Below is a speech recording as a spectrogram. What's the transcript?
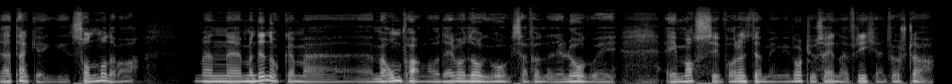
det tenker jeg, sånn må det være. Men, eh, men, det er noe med, med omfang, og det lå jo selvfølgelig det lå ei, ei massiv forhåndsdømming. Vi ble jo senere frikjent, først av,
